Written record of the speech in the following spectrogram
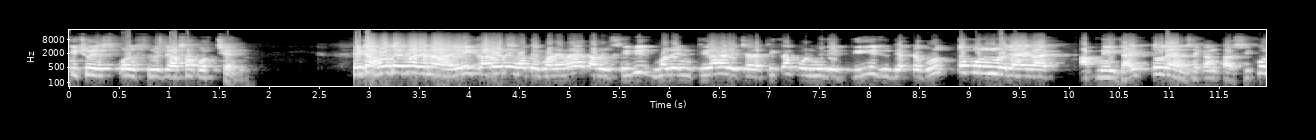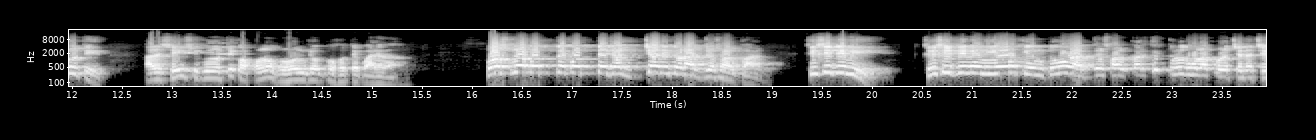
কিছু রেসপন্সিবিলিটি আশা করছেন। এটা হতে পারে না, এই কারণে হতে পারে না, কারণ সিভিক ভলেন্টিয়ার এছাড়া টিকা কর্মীদের দিয়ে যদি একটা গুরুত্বপূর্ণ জায়গায় আপনি দায়িত্ব দেন সেখানকার সিকিউরিটি তাহলে সেই সিকিউরিটি কখনো গ্রহণযোগ্য হতে পারে না। প্রশ্ন করতে করতে জর্জরিত রাজ্য সরকার। সিসিটিভি সিসিটিভি নিয়েও কিন্তু রাজ্য সরকারকে তুলোধনা করে ছেড়েছে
